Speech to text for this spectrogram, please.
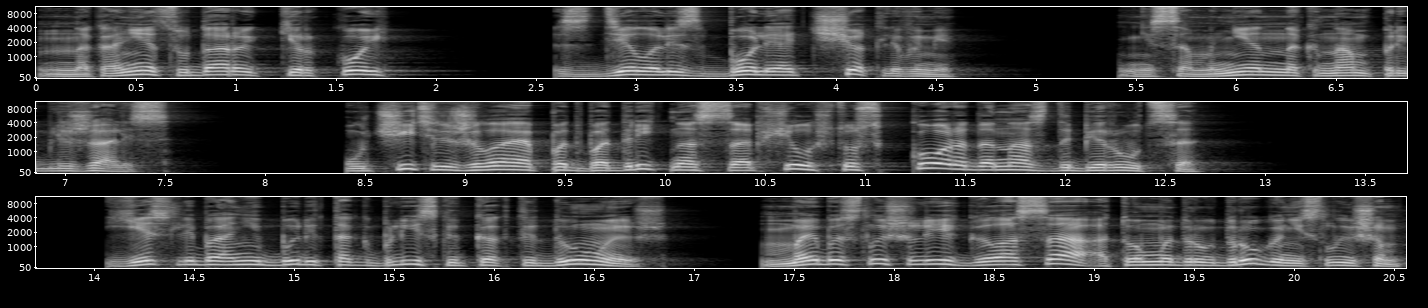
Наконец удары киркой сделались более отчетливыми. Несомненно, к нам приближались. Учитель, желая подбодрить нас, сообщил, что скоро до нас доберутся — если бы они были так близко, как ты думаешь, мы бы слышали их голоса, а то мы друг друга не слышим.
